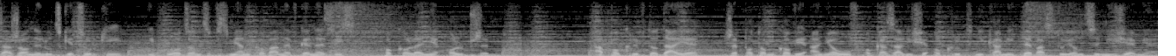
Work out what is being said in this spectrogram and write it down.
za żony ludzkie córki i płodząc wzmiankowane w Genezis pokolenie olbrzymów. Apokryf dodaje, że potomkowie aniołów okazali się okrutnikami dewastującymi ziemię.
